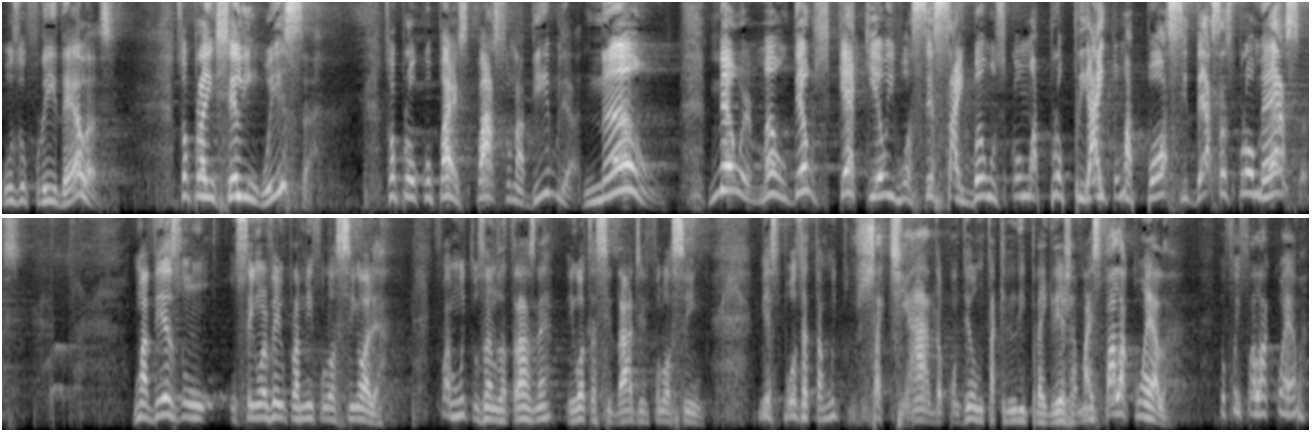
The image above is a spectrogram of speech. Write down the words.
usufruir delas? Só para encher linguiça? Só para ocupar espaço na Bíblia? Não! Meu irmão, Deus quer que eu e você saibamos como apropriar e tomar posse dessas promessas. Uma vez um, um senhor veio para mim e falou assim: Olha, foi há muitos anos atrás, né? Em outra cidade, ele falou assim: minha esposa está muito chateada com Deus, não está querendo ir para a igreja mais. Fala com ela. Eu fui falar com ela.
